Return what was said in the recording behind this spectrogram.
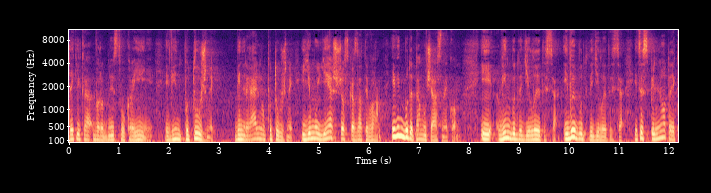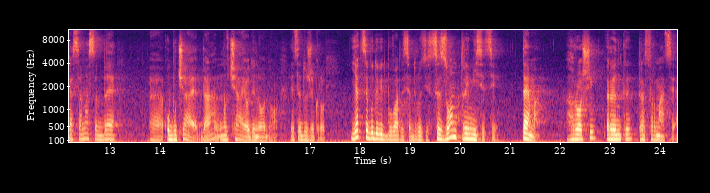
декілька виробництв в Україні. І він потужний. Він реально потужний. І йому є що сказати вам. І він буде там учасником. І він буде ділитися. І ви будете ділитися. І це спільнота, яка сама себе е, обучає, да? навчає один одного. І це дуже круто. Як це буде відбуватися, друзі? Сезон три місяці. Тема гроші, ринки, трансформація.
